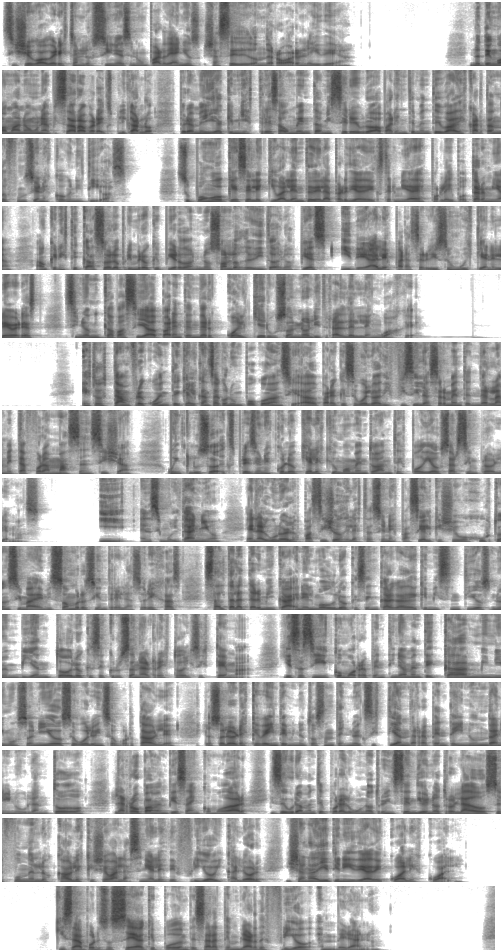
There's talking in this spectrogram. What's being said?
Si llego a ver esto en los cines en un par de años, ya sé de dónde robaron la idea. No tengo a mano una pizarra para explicarlo, pero a medida que mi estrés aumenta, mi cerebro aparentemente va descartando funciones cognitivas. Supongo que es el equivalente de la pérdida de extremidades por la hipotermia, aunque en este caso lo primero que pierdo no son los deditos de los pies ideales para servirse un whisky en el Everest, sino mi capacidad para entender cualquier uso no literal del lenguaje. Esto es tan frecuente que alcanza con un poco de ansiedad para que se vuelva difícil hacerme entender la metáfora más sencilla o incluso expresiones coloquiales que un momento antes podía usar sin problemas y, en simultáneo, en alguno de los pasillos de la estación espacial que llevo justo encima de mis hombros y entre las orejas, salta la térmica en el módulo que se encarga de que mis sentidos no envíen todo lo que se cruzan al resto del sistema. Y es así como repentinamente cada mínimo sonido se vuelve insoportable, los olores que 20 minutos antes no existían de repente inundan y nublan todo, la ropa me empieza a incomodar y seguramente por algún otro incendio en otro lado se funden los cables que llevan las señales de frío y calor y ya nadie tiene idea de cuál es cuál. Quizá por eso sea que puedo empezar a temblar de frío en verano.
